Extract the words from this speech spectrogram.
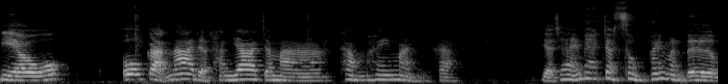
เดี๋ยวโอกาสหน้าเดี๋ยวธัญญาจะมาทำให้ใหม่ค่ะ เดี๋ยวจะให้แม่จัดส่งให้เหมือนเดิม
